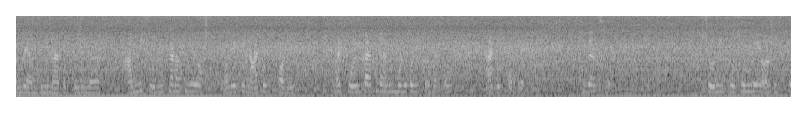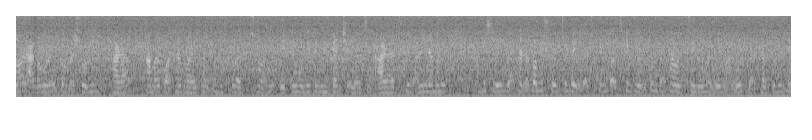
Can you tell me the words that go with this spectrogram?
আমি একদমই নাটক করি না। আমি শরীর খারাপ নিয়ে অনেকে নাটক করে। বা শরীর খারাপ নিয়ে আমি মনে করি কেউ হয়তো নাটক করে ঠিক আছে? শরীর প্রচণ্ডই অসুস্থ আর আগাগোড়াই তো আমার শরীর খারাপ। আমার কথার ভয়ে হয়তো বুঝতে পারছ আমার পেটের মধ্যে তো ইনফেকশন আছে। আর আজকে জানি না মানে আমি সেই ব্যথাটা তো আমি সহ্য হয়ে গেছে, কিন্তু আজকে যেরকম ব্যথা হচ্ছিল মানে মানুষ ব্যথার জন্য যে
